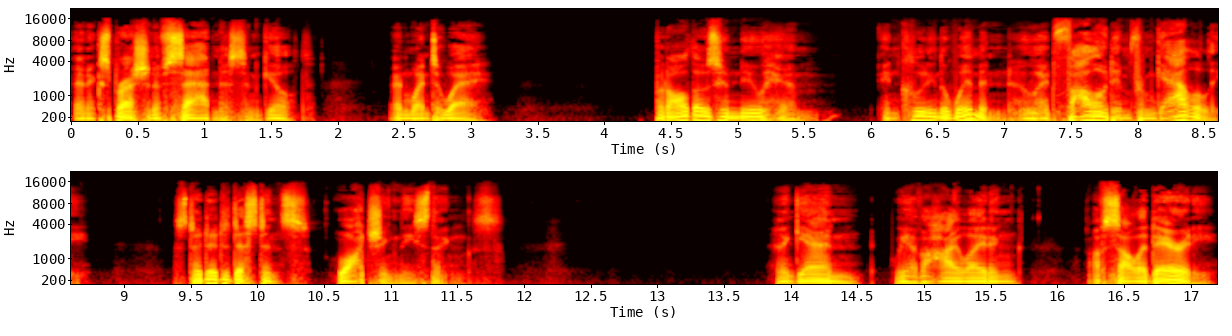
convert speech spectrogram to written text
an expression of sadness and guilt, and went away. But all those who knew him, including the women who had followed him from Galilee, stood at a distance watching these things. And again, we have a highlighting of solidarity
